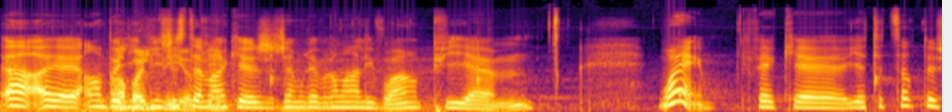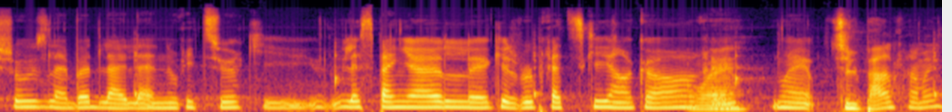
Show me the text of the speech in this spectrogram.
Ah, euh, en Bolivie, Bolivie, justement, que j'aimerais vraiment aller voir. Puis, euh, ouais, fait que euh, il y a toutes sortes de choses là-bas, de la, la nourriture, qui, l'espagnol que je veux pratiquer encore. Ouais. ouais. Tu le parles quand même?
